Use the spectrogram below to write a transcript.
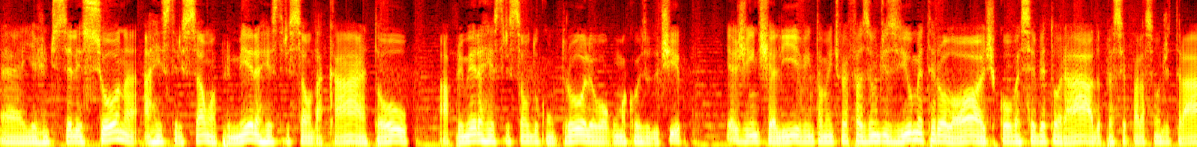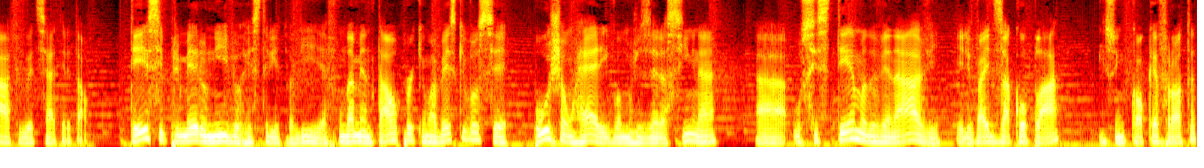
é, e a gente seleciona a restrição, a primeira restrição da carta ou a primeira restrição do controle ou alguma coisa do tipo, e a gente ali eventualmente vai fazer um desvio meteorológico ou vai ser vetorado para separação de tráfego, etc e tal. Ter esse primeiro nível restrito ali é fundamental porque uma vez que você puxa um heading, vamos dizer assim, né, a, o sistema do VNAV ele vai desacoplar, isso em qualquer frota,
